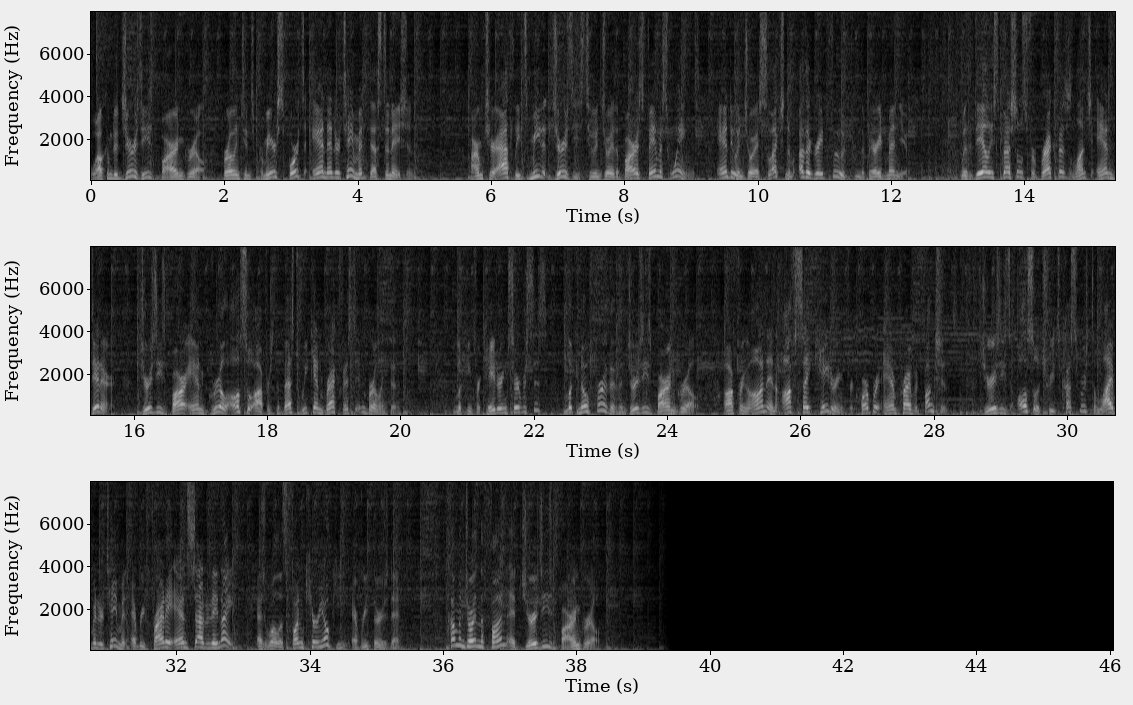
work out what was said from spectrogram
Welcome to Jersey's Bar and Grill, Burlington's premier sports and entertainment destination. Armchair athletes meet at Jersey's to enjoy the bar's famous wings and to enjoy a selection of other great food from the varied menu. With daily specials for breakfast, lunch, and dinner, Jersey's Bar and Grill also offers the best weekend breakfast in Burlington. Looking for catering services? Look no further than Jersey's Bar and Grill, offering on and off site catering for corporate and private functions. Jersey's also treats customers to live entertainment every Friday and Saturday night, as well as fun karaoke every Thursday. Come and join the fun at Jersey's Bar and Grill.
